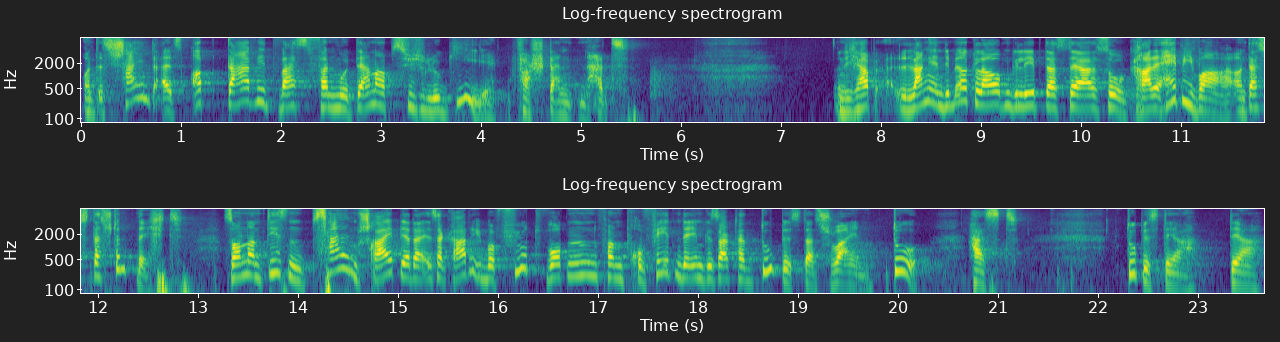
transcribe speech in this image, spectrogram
Und es scheint, als ob David was von moderner Psychologie verstanden hat. Und ich habe lange in dem Irrglauben gelebt, dass der so gerade happy war. Und das, das stimmt nicht. sondern diesen Psalm schreibt er, da ist er gerade überführt worden vom Propheten, der ihm gesagt hat, du bist das Schwein, du hast, du bist der, der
